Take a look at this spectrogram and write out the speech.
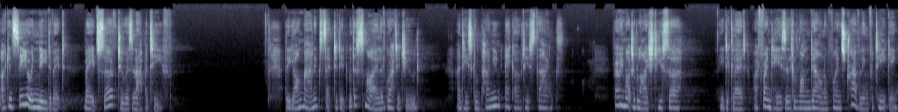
I can see you're in need of it. May it serve too as an aperitif. The young man accepted it with a smile of gratitude, and his companion echoed his thanks. Very much obliged to you, sir, he declared. My friend here is a little run down and finds travelling fatiguing.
